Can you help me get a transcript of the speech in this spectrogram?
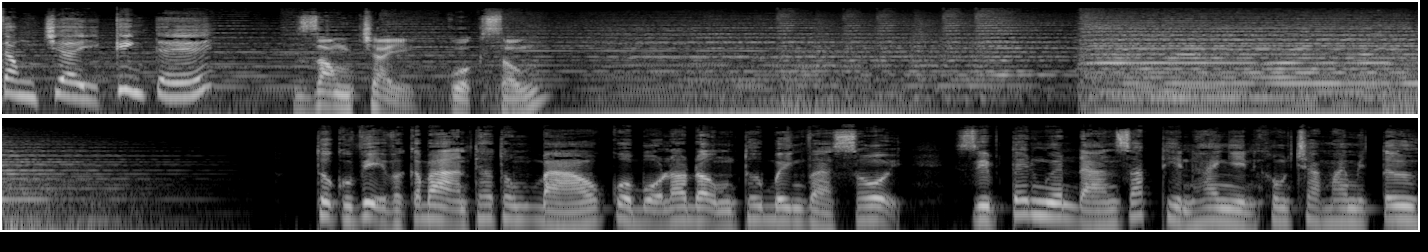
Dòng chảy kinh tế, dòng chảy cuộc sống. Thưa quý vị và các bạn, theo thông báo của Bộ Lao động Thương binh và Xã hội, dịp Tết Nguyên đán Giáp Thìn 2024,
